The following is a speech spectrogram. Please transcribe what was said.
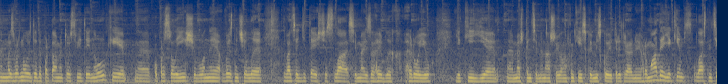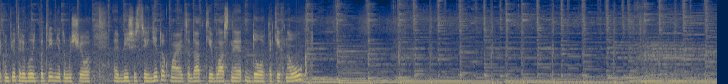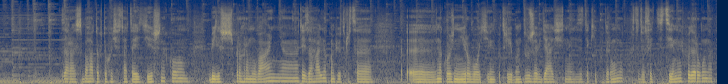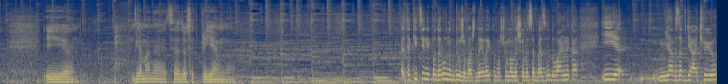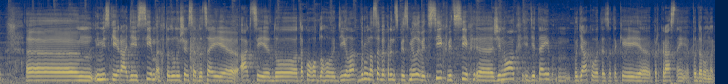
Ми звернулися до департаменту освіти і науки, е, попросили їх, щоб вони визначили 20 дітей з числа сімей загиблих героїв, які є е, мешканцями нашої Івано-Франківської міської територіальної громади, яким власне ці комп'ютери будуть потрібні, тому що е, більшість цих діток мають задатки власне до таких наук. Зараз багато хто хоче стати айтішником, більш програмування, та й загально комп'ютер це е, на кожній роботі він потрібен. Дуже вдячний за такий подарунок. Це досить цінний подарунок. І для мене це досить приємно. Такий цінний подарунок дуже важливий, тому що ми лишилися без годувальника. І я завдячую е, і міській раді, і всім, хто долучився до цієї акції, до такого благого діла. Бру на себе в принципі сміли від всіх, від всіх е, жінок і дітей подякувати за такий е, прекрасний подарунок.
